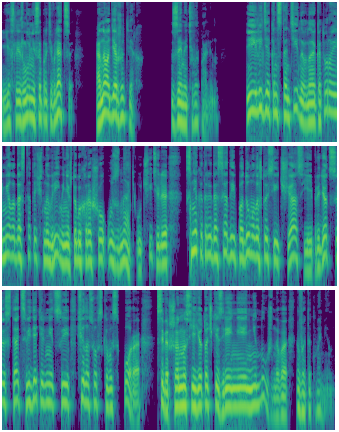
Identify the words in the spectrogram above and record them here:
«Если злу не сопротивляться, оно одержит верх», — заметила Палин. И Лидия Константиновна, которая имела достаточно времени, чтобы хорошо узнать учителя, с некоторой досадой подумала, что сейчас ей придется стать свидетельницей философского спора, совершенно с ее точки зрения ненужного в этот момент.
